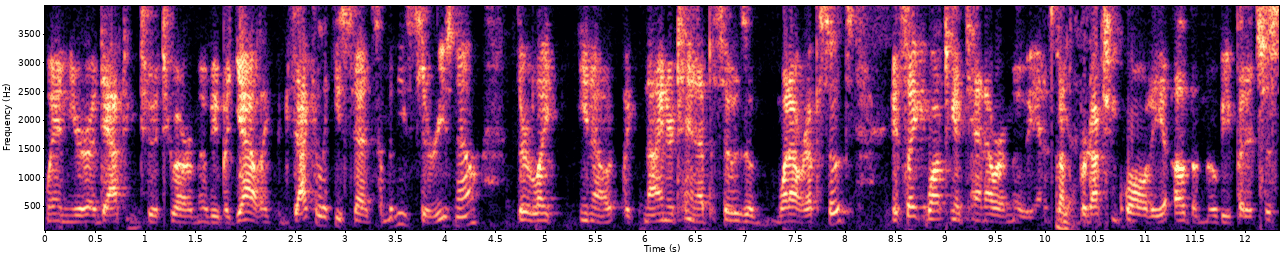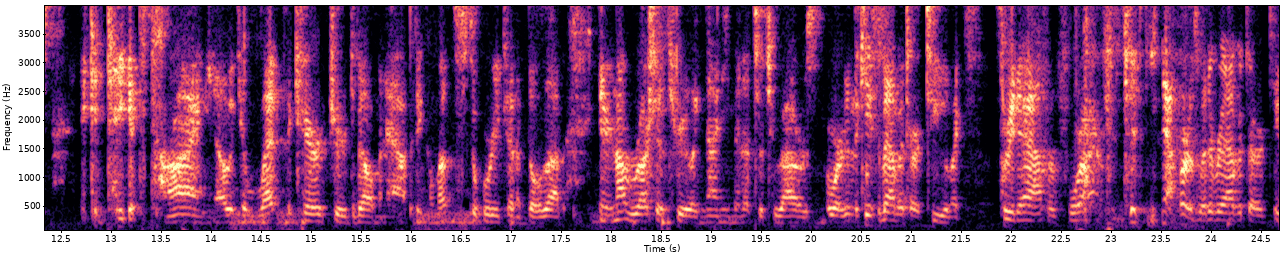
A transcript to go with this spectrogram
when you're adapting to a two-hour movie. But yeah, like exactly like you said, some of these series now they're like you know like nine or ten episodes of one-hour episodes it's like watching a 10 hour movie and it's got yes. the production quality of a movie but it's just it can take its time you know? It can let the character development happen. It can let the story kind of build up. You know, you're not rushing through like 90 minutes or two hours or in the case of avatar 2 like three and a half or four hours 15 hours whatever avatar 2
